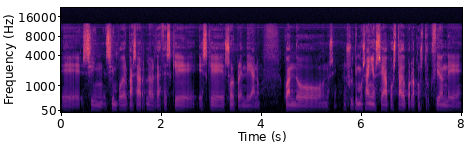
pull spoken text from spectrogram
Eh, sin, poder pasar, la verdad es que, es que sorprendía. ¿no? Cuando no sé, en los últimos años se ha apostado por la construcción de,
